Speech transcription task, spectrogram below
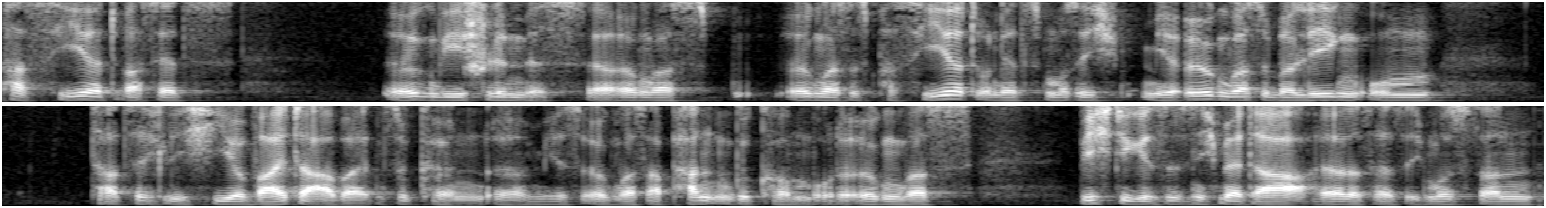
passiert, was jetzt irgendwie schlimm ist. Ja, irgendwas, irgendwas ist passiert und jetzt muss ich mir irgendwas überlegen, um tatsächlich hier weiterarbeiten zu können. Äh, mir ist irgendwas abhanden gekommen oder irgendwas Wichtiges ist nicht mehr da. Ja, das heißt, ich muss dann,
